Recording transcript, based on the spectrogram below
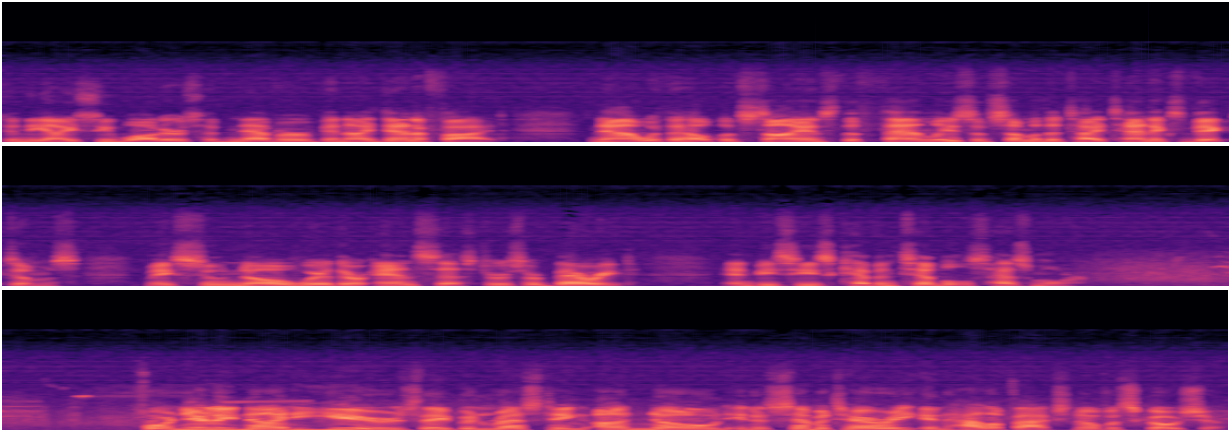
in the icy waters have never been identified. Now, with the help of science, the families of some of the Titanic's victims may soon know where their ancestors are buried. NBC's Kevin Tibbles has more. For nearly 90 years, they've been resting unknown in a cemetery in Halifax, Nova Scotia.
